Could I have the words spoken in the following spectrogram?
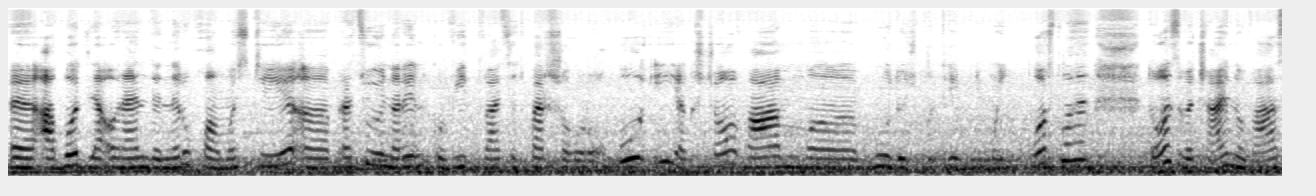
е, або для оренди нерухомості. Е, працюю на ринку від 2021 року. І якщо вам е, будуть потрібні мої послуги, то звичайно вас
